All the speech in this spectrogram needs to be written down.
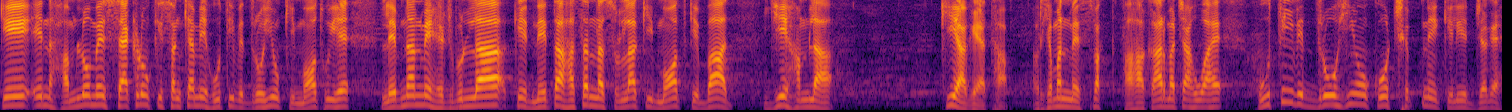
कि इन हमलों में सैकड़ों की संख्या में हूती विद्रोहियों की मौत हुई है। लेबनान में हिजबुल्ला के नेता हसन नसरुल्ला की मौत के बाद ये हमला किया गया था और यमन में इस वक्त हाहाकार मचा हुआ है। हूती विद्रोहियों को छिपने के लिए जगह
